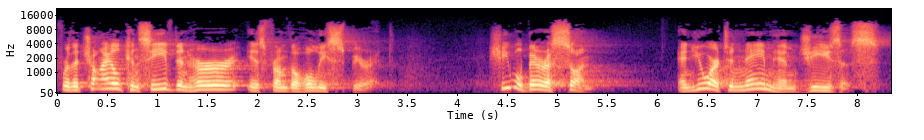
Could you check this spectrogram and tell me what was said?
For the child conceived in her is from the Holy Spirit. She will bear a son, and you are to name him Jesus,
